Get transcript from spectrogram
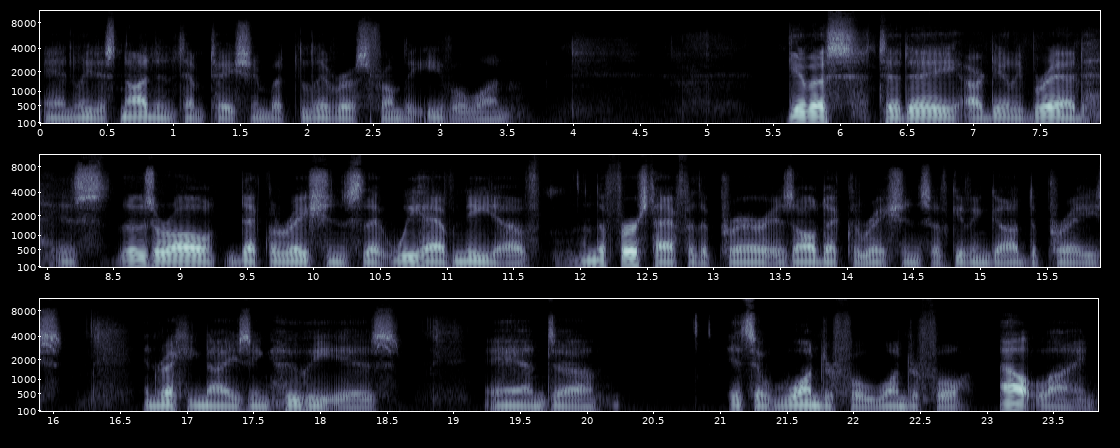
and lead us not into temptation, but deliver us from the evil one. Give us today our daily bread is those are all declarations that we have need of. And the first half of the prayer is all declarations of giving God the praise and recognizing who He is. And uh, it's a wonderful, wonderful outline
